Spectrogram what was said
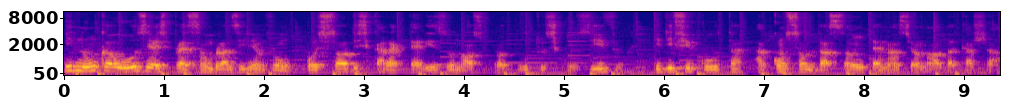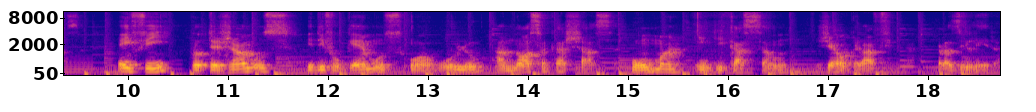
E nunca usem a expressão Brazilian Rum, pois só descaracteriza o nosso produto exclusivo e dificulta a consolidação internacional da cachaça. Enfim, protejamos e divulguemos com orgulho a nossa cachaça, uma indicação geográfica brasileira.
